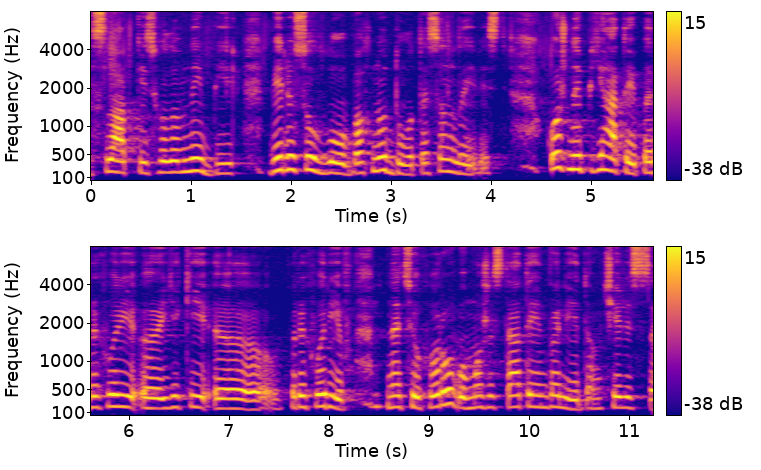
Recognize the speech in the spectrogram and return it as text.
слабкість, головний біль, біль у суглобах, нудота, сонливість. Кожний п'ятий, е, який е, перехворів на цю хворобу, може стати інвалідом через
